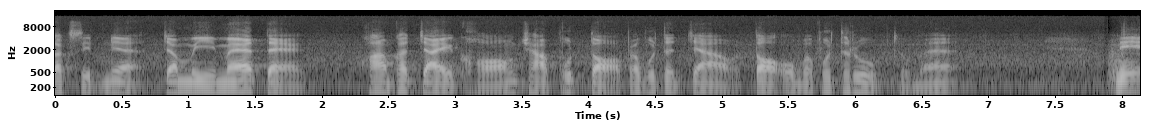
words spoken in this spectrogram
ศักดิ์สิทธิ์เนี่ยจะมีแม้แต่ความเข้าใจของชาวพุทธต่อพระพุทธเจ้า ต่อองค์พระพุทธรูปถูกไหมนี่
